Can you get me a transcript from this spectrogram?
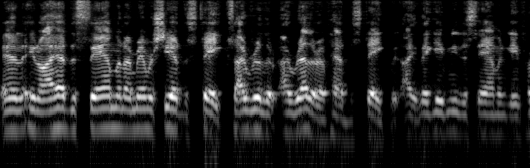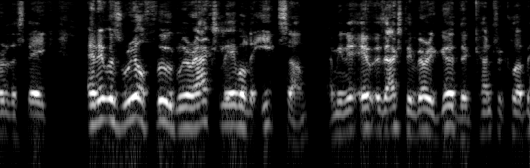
and you know I had the salmon. I remember she had the steaks. I rather I rather have had the steak, but I, they gave me the salmon, gave her the steak, and it was real food. We were actually able to eat some. I mean, it, it was actually very good. The country club,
